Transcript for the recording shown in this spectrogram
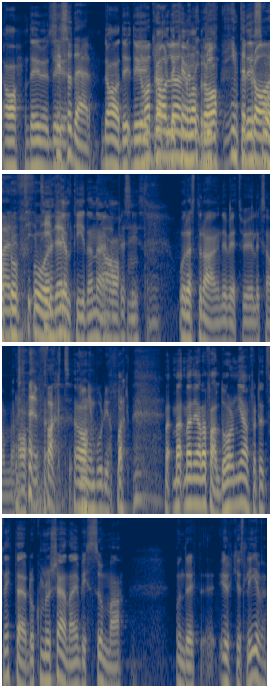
ja det, det, Sisådär. ja, det, det, De har bra lön men vara bra. inte det är bra svårt att få tider. heltiden. Nej, Ja, ja, mm. Och restaurang, det vet vi ju liksom. Ja. Fakt. Ja. Ingen borde jobba. Men, men, men i alla fall, då har de jämfört ett snitt där, då kommer du tjäna en viss summa under ett yrkesliv,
